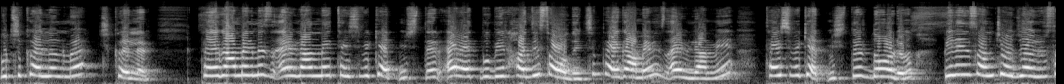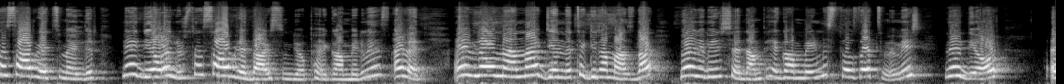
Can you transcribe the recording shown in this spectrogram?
bu çıkarılır mı? Çıkarılır. Peygamberimiz evlenmeyi teşvik etmiştir. Evet bu bir hadis olduğu için peygamberimiz evlenmeyi teşvik etmiştir. Doğru. Bir insanın çocuğu ölürse sabretmelidir. Ne diyor? Ölürse sabredersin diyor peygamberimiz. Evet. Evli olmayanlar cennete giremezler. Böyle bir şeyden peygamberimiz söz etmemiş. Ne diyor? Ee,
